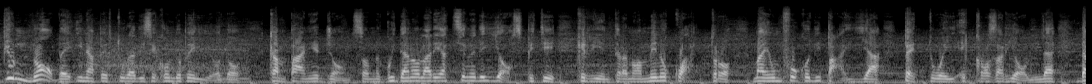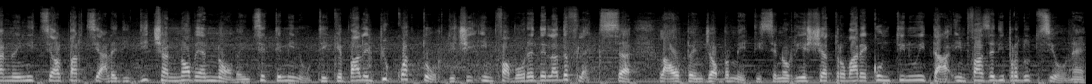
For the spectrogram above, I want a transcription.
più 9 in apertura di secondo periodo. Campani e Johnson guidano la reazione degli ospiti che rientrano a meno 4, ma è un fuoco di paglia. Petway e Crosariol danno inizio al parziale di 19 a 9 in 7 minuti che vale il più 14 in favore della The Flex. La Open Job Metis non riesce a trovare continuità in fase di produzione.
